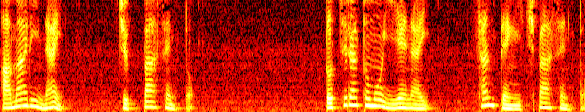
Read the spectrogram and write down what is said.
あまりない。10%どちらとも言えない。3.1%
